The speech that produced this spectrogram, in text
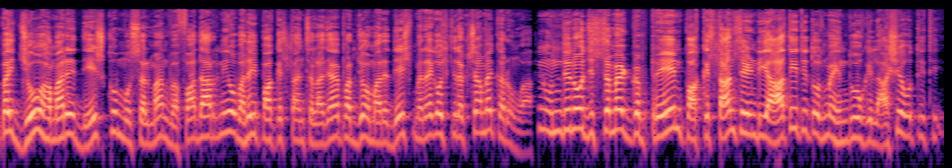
भाई, जो हमारे देश को मुसलमान वफादार नहीं हो, भले ही पाकिस्तान चला जाए, पर जो हमारे देश में रहेगा, उसकी रक्षा मैं करूँगा। उन दिनों जिस समय जब ट्रेन पाकिस्तान से इंडिया आती थी तो उसमें हिंदुओं की लाशें होती थी।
